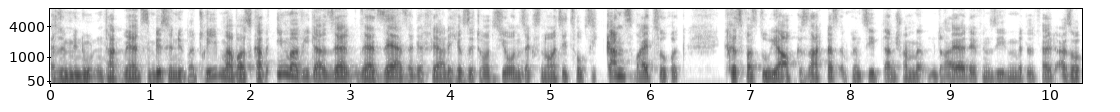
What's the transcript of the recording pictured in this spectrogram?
also im Minutentakt wäre jetzt ein bisschen übertrieben, aber es gab immer wieder sehr, sehr, sehr, sehr gefährliche Situationen. 96 zog sich ganz weit zurück. Chris, was du ja auch gesagt hast, im Prinzip dann schon mit einem Dreier-defensiven Mittelfeld, also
